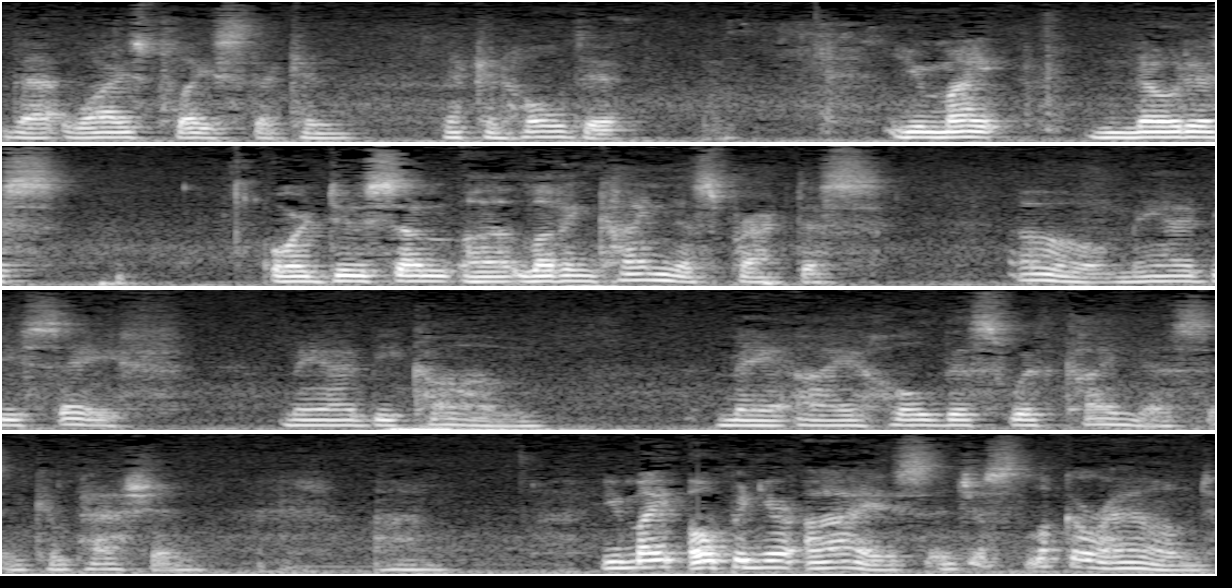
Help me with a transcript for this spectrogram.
that wise place that can that can hold it. You might notice or do some uh, loving kindness practice. Oh, may I be safe. May I be calm. May I hold this with kindness and compassion. Um, you might open your eyes and just look around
